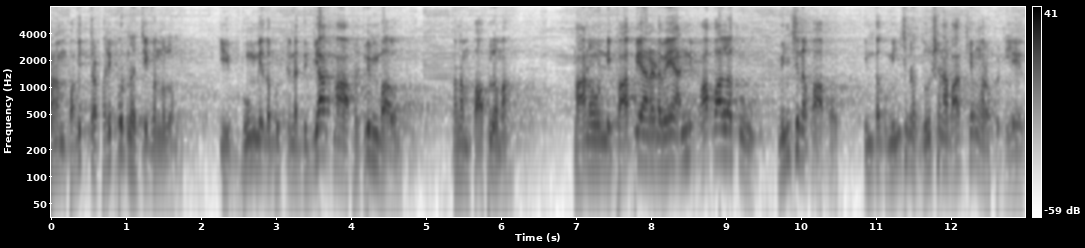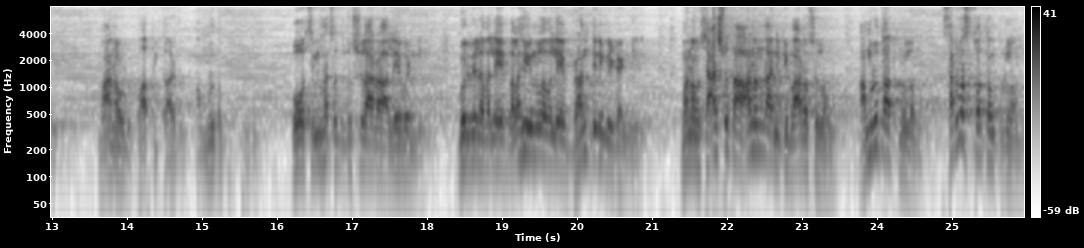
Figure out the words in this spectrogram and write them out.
మనం పవిత్ర పరిపూర్ణ జీవనులం. ఈ భూమి మీద పుట్టిన దివ్యాత్మ ప్రతిబింబాలం. మనం పాపులమా? మానవుణ్ణి పాపి అనడమే అన్ని పాపాలకు మించిన పాపం. ఇంతకు మించిన దూషణ వాక్యం మరొకటి లేదు. మానవుడు పాపి కాడు అమృతపుత్రుడు ఓ సింహ సదృశులారా లేవండి. గొర్రెల వలె బలహీనుల వలె భ్రాంతిని వీడండి. మనం శాశ్వత ఆనందానికి వారసులం అమృతాత్ములం సర్వస్వతంత్రులం.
